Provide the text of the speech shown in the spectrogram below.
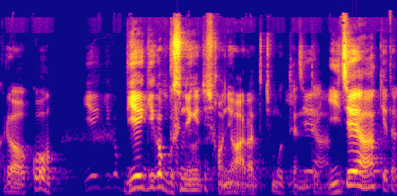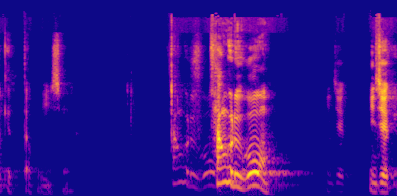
그래갖고 네 얘기가 무슨 얘기인지 전혀 알아듣지 못했는데 이제야. 깨닫겠다고 이제 참 그리고 이제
